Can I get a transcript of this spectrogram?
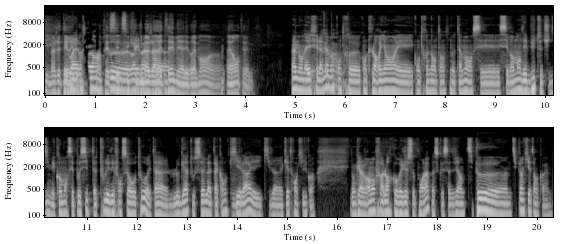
L'image est terrible. Après, c'est, c'est qu'une image arrêtée, mais elle est vraiment, euh, elle est vraiment terrible. Ouais, mais on avait fait la même hein, contre, contre Lorient et contre Nantes, hein, notamment. C'est, c'est vraiment des buts, tu te dis, mais comment c'est possible? T'as tous les défenseurs autour et t'as le gars tout seul, l'attaquant, qui mm. est là et qui, va, qui est tranquille, quoi. Donc il va vraiment falloir corriger ce point-là parce que ça devient un petit peu, un petit peu inquiétant quand même.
